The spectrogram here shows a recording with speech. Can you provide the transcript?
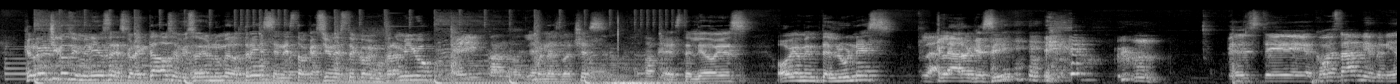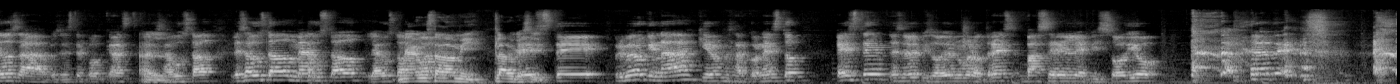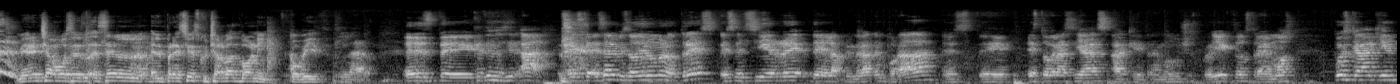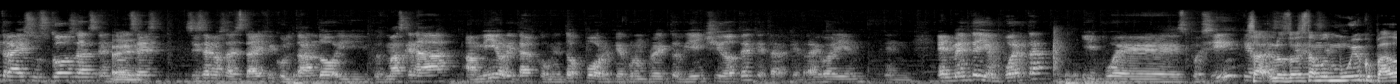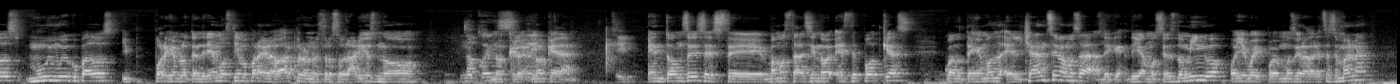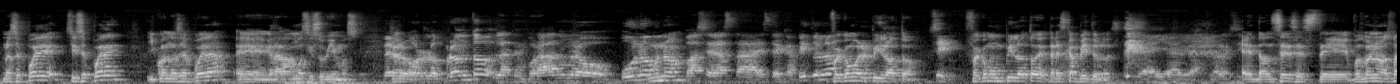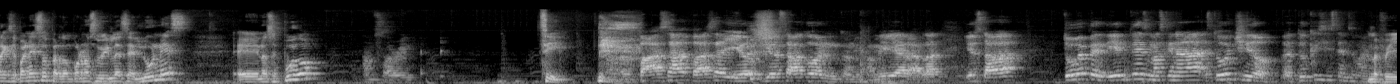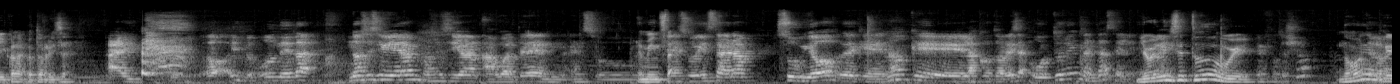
¿Qué tal chicos? Bienvenidos a Desconectados, episodio número 3. En esta ocasión estoy con mi mejor amigo. Cuando le- Buenas noches. Este, el día de hoy es obviamente lunes. Claro. que sí. Este, ¿cómo están? Bienvenidos a pues, este podcast Al- les ha gustado. ¿Les ha gustado? ¿Me ha gustado? ¿Le ha gustado? Me ha gustado a mí, claro que sí. Este, primero que nada, quiero empezar con esto. Este es el episodio número 3. Va a ser el episodio. Espérate. Miren chavos, es, es el, el precio de escuchar Bad Bunny, COVID. Claro. Este, ¿qué te iba a decir? Ah, este es el episodio número 3, es el cierre de la primera temporada. Este, esto gracias a que traemos muchos proyectos, traemos, pues cada quien trae sus cosas, entonces sí se nos está dificultando y pues más que nada a mí ahorita comento porque por un proyecto bien chidote que, tra- que traigo ahí en, en, en mente y en puerta y pues, pues sí. ¿qué O sea, los dos ¿Qué estamos muy ocupados, muy muy ocupados y por ejemplo tendríamos tiempo para grabar, pero nuestros horarios no, No no, no quedan. Sí. Entonces, este, vamos a estar haciendo este podcast cuando tengamos el chance. Vamos a, de digamos, es domingo. Oye, güey, podemos grabar esta semana. No se puede, sí se puede. Y cuando se pueda, eh, grabamos y subimos. Pero, Pero, por lo pronto, la temporada número uno, Uno. va a ser hasta este capítulo. fue como el piloto. Sí. Fue como un piloto de tres capítulos. Ya, ya, ya, claro que sí. Entonces, este, pues bueno, para que sepan eso. Perdón por no subirles el lunes. Eh, no se pudo. I'm sorry. Sí. Pasa, pasa. Yo, yo estaba con, con mi familia, la verdad. Yo estaba. Tuve pendientes, más que nada. Estuvo chido. ¿Tú qué hiciste en semana? Me fui con la cotorriza. Ay, ay, no, neta. No sé si vieron, no sé si sigan a Walter en, en su, En su Instagram. Subió de que no, que la cotorriza. Uh, Tú lo inventaste, ¿le? Yo le hice todo, güey. ¿En Photoshop? No, ¿Te en, lo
